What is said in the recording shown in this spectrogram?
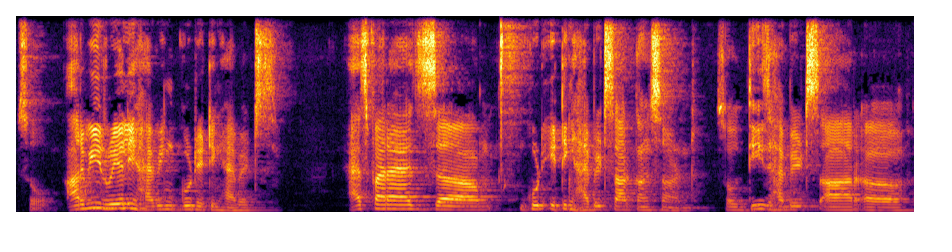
So are we really having good eating habits as far as uh, good eating habits are concerned so these habits are uh,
